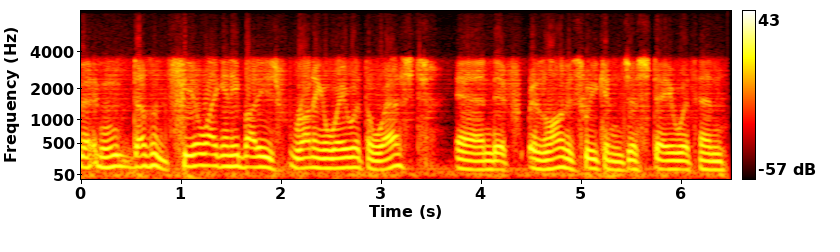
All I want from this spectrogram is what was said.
it doesn't feel like anybody's running away with the West. And if as long as we can just stay within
